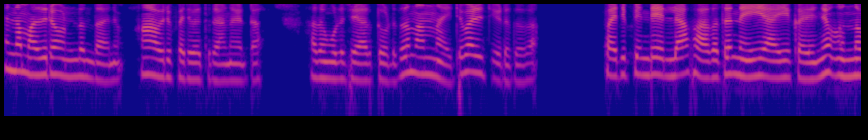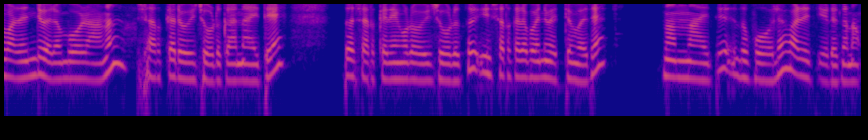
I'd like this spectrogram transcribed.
എന്നാൽ മധുരം ഉണ്ടും താനും ആ ഒരു പരുവത്തിലാണ് കേട്ടോ. അതും കൂടി ചേർത്ത് കൊടുത്ത് നന്നായിട്ട് വഴറ്റിയെടുക്കുക. പരിപ്പിന്റെ എല്ലാ ഭാഗത്തും നെയ്യായി കഴിഞ്ഞ് ഒന്ന് വഴഞ്ഞു വരുമ്പോഴാണ് ശർക്കര ഒഴിച്ചു കൊടുക്കാനായിട്ട്. ശർക്കരയും കൂടെ ഒഴിച്ചു കൊടുത്ത് ഈ ശർക്കര പനി വറ്റും വരെ നന്നായിട്ട് ഇതുപോലെ വഴറ്റിയെടുക്കണം.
